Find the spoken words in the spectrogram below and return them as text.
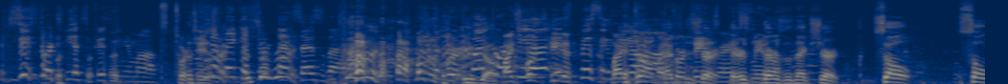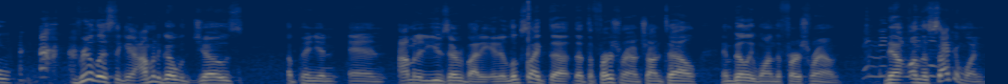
it's these tortillas pissing him off. tortillas. You should make a That's shirt all right. that says that. There you My go. tortilla, is pissing my me tor- off. my That's the tortillas shirt. piss There's me there's off. the next shirt. So, so realistically, I'm going to go with Joe's opinion, and I'm going to use everybody. And it looks like the that the first round, Chantel and Billy won the first round. Ding, ding, Now ding, on the ding, second one,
